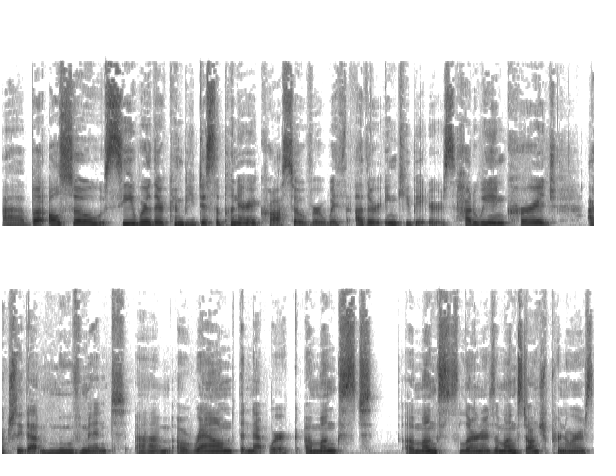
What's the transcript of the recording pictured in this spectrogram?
uh, but also see where there can be disciplinary crossover with other incubators. How do we encourage actually that movement um, around the network amongst amongst learners, amongst entrepreneurs?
